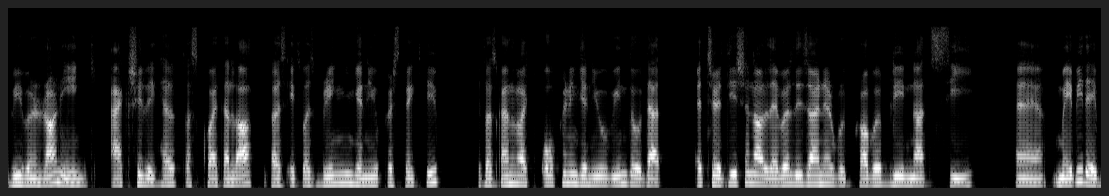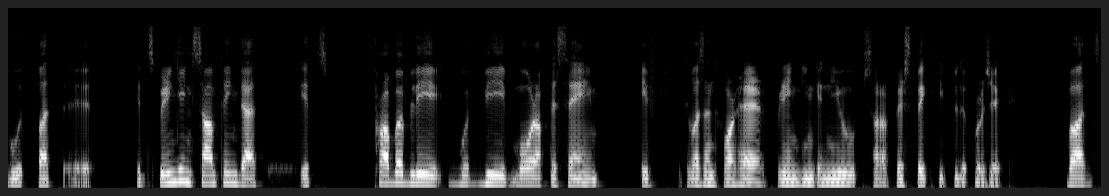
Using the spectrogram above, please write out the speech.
we were running, actually helped us quite a lot because it was bringing a new perspective. It was kind of like opening a new window that a traditional level designer would probably not see. Uh, maybe they would, but uh, it's bringing something that it's probably would be more of the same if it wasn't for her bringing a new sort of perspective to the project. But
